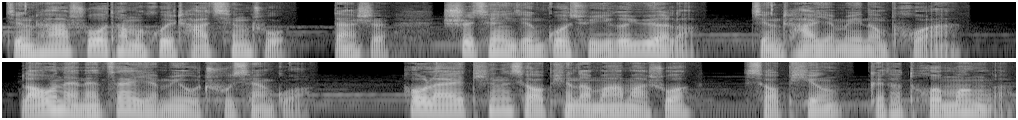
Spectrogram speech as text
警察说他们会查清楚，但是事情已经过去一个月了，警察也没能破案，老奶奶再也没有出现过。后来听小平的妈妈说，小平给她托梦了，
